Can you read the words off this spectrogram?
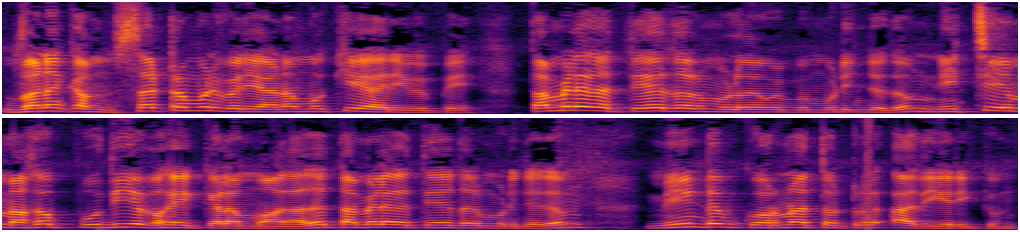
வணக்கம். சற்று முன் வெளியான முக்கிய அறிவிப்பு. தமிழக தேர்தல் முடிந்ததும் நிச்சயமாக புதிய வகை கிளம்பும். அதாவது தமிழக தேர்தல் முடிந்ததும் மீண்டும் கொரோனா தொற்று அதிகரிக்கும்.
